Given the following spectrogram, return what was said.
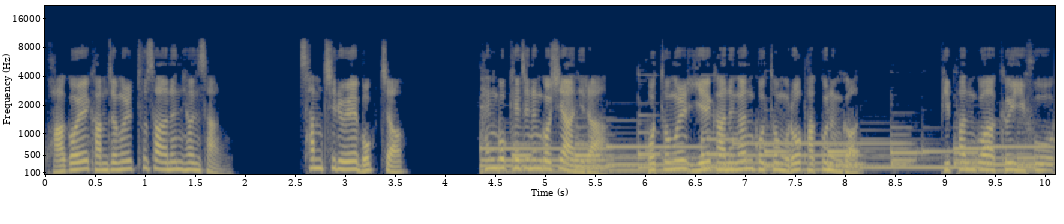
과거의 감정을 투사하는 현상. 3. 치료의 목적. 행복해지는 것이 아니라 고통을 이해 가능한 고통으로 바꾸는 것. 비판과 그 이후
